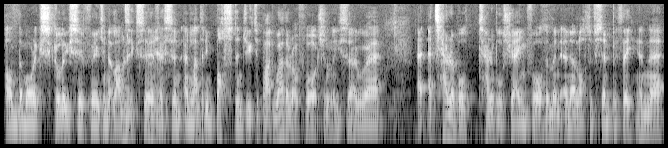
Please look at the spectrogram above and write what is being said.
on the more exclusive Virgin Atlantic service yeah. and, and, landed in Boston due to bad weather, unfortunately. So uh, a, a, terrible, terrible shame for them and, and a lot of sympathy. And uh,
